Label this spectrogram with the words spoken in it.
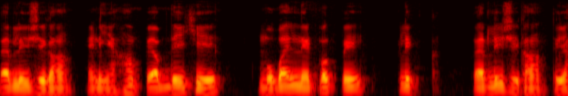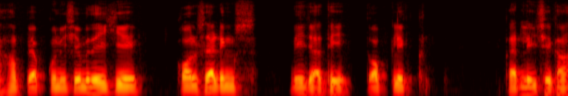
कर लीजिएगा। एंड यहाँ पे आप देखिए मोबाइल नेटवर्क पे क्लिक कर लीजिएगा। तो यहाँ पे आपको नीचे में देखिए कॉल सेटिंग्स दी जाती तो आप क्लिक कर लीजिएगा।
